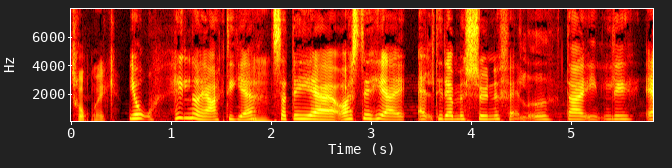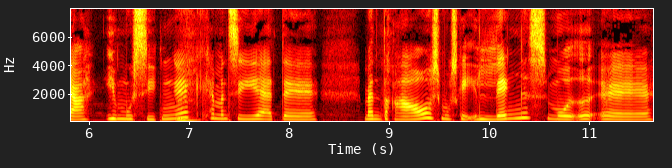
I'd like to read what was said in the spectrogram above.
tro, ikke? Jo, helt nøjagtigt, ja. Mhm. Mm. Så det er også det her, alt det der med syndefaldet, der egentlig er i musikken, Mhm. mm. ikke? Kan man sige, at øh, man drages måske længes mod øh,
